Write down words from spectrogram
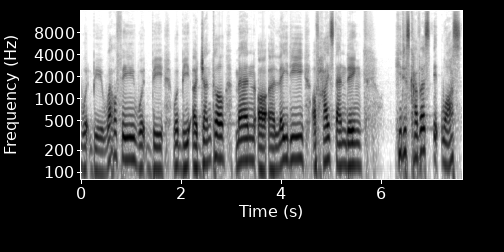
would be wealthy, would be, would be a gentleman or a lady of high standing, he discovers it was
